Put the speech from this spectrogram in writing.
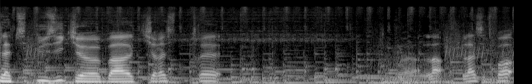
La petite musique, euh, bah, qui reste très. Voilà, là, là cette fois.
